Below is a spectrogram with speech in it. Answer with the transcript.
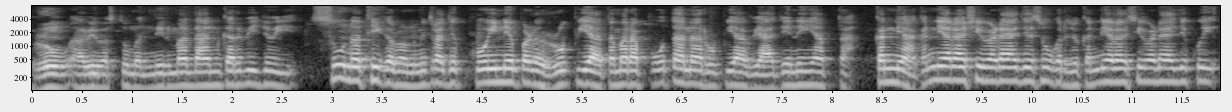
રૂં આવી વસ્તુ મંદિરમાં દાન કરવી જોઈએ. શું નથી કરવાનું? મિત્રો, આજે કોઈને પણ રૂપિયા, તમારા પોતાના રૂપિયા વ્યાજે નહીં આપતા. કન્યા કન્યા રાશિવાળા આજે શું કરજો? કન્યા રાશિવાળા આજે કોઈ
